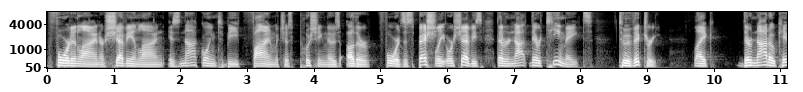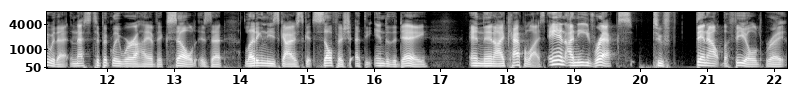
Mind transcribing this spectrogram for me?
Ford in line or Chevy in line is not going to be fine with just pushing those other Fords, especially or Chevys that are not their teammates to a victory. Like, they're not okay with that. And that's typically where I have excelled is that letting these guys get selfish at the end of the day and then I capitalize. And I need wrecks to thin out the field Right.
